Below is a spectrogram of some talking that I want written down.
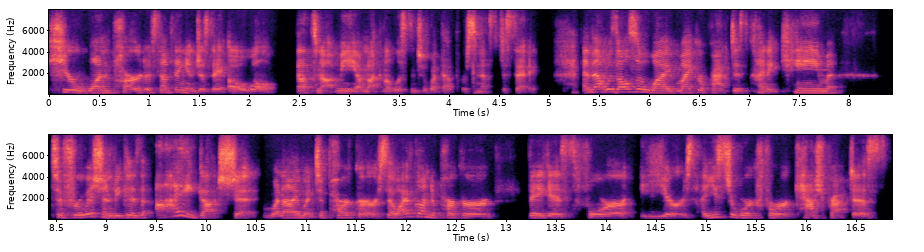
hear one part of something and just say, oh, well, that's not me. I'm not going to listen to what that person has to say. And that was also why micropractice kind of came to fruition because I got shit when I went to Parker. So I've gone to Parker Vegas for years. I used to work for Cash Practice,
